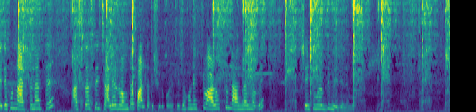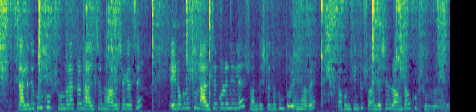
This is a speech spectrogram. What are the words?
এই দেখুন নাড়তে নাড়তে আস্তে আস্তে এই চালের রঙটা পাল্টাতে শুরু করেছে। যখন একটু আরও একটু লাল লাল হবে, সেই সময় অবধি ভেজে নেব। চালে দেখুন খুব সুন্দর একটা লালচে ভাব এসে গেছে। এইরকম একটু লালচে করে নিলে সন্দেশটা যখন তৈরি হবে, তখন কিন্তু সন্দেশের রঙটাও খুব সুন্দর হবে।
